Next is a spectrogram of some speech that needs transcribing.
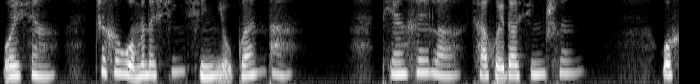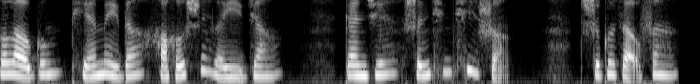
我想，这和我们的心情有关吧。天黑了才回到新村，我和老公甜美的好好睡了一觉，感觉神清气爽。吃过早饭，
